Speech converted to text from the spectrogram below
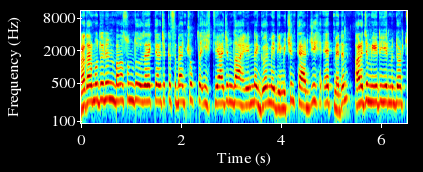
Radar modülünün bana sunduğu özellikler açıkçası ben çok da ihtiyacım dahilinde görmediğim için tercih etmedim. Aracım 7-24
